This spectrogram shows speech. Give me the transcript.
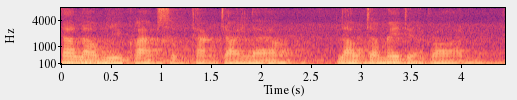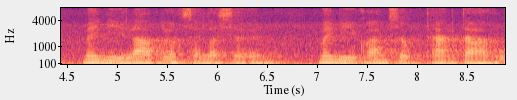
ถ้าเรามีความสุขทางใจแล้ว เราจะไม่เดือดร้อน ไม่มีลาบยศสรรเสริญ ไม่มีความสุขทางตาหู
